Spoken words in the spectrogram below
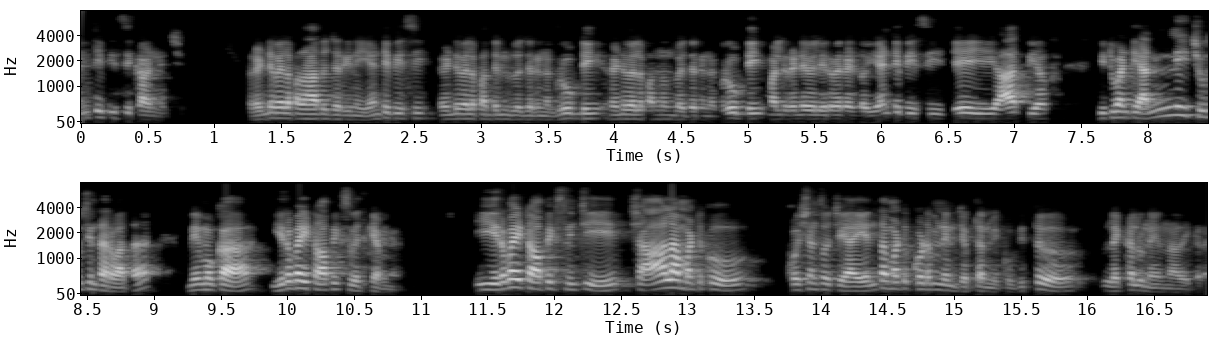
ఎన్టీపీసీ కాడి నుంచి రెండు వేల పదహారు జరిగిన ఎన్టీపీసీ రెండు వేల పద్దెనిమిదిలో జరిగిన గ్రూప్ డి రెండు వేల పంతొమ్మిదిలో జరిగిన గ్రూప్ డి మళ్ళీ రెండు వేల ఇరవై రెండు ఎన్టీపీసీ జేఈ ఆర్పీఎఫ్ ఇటువంటి అన్ని చూసిన తర్వాత మేము ఒక ఇరవై టాపిక్స్ వెతికాం మేము. ఈ ఇరవై టాపిక్స్ నుంచి చాలా మటుకు క్వశ్చన్స్ వచ్చాయి. ఎంత మటుకు కూడా నేను చెప్తాను మీకు. విత్ లెక్కలు నేను నా దగ్గర.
